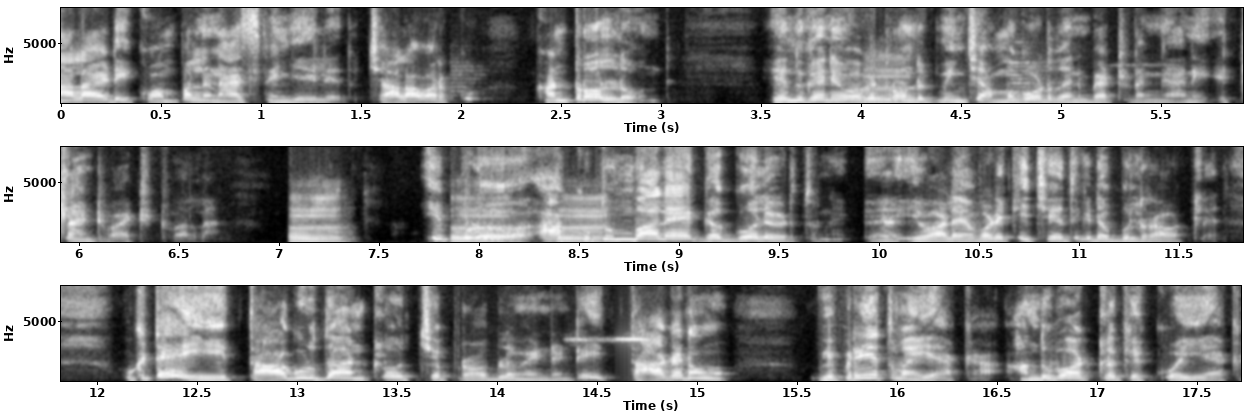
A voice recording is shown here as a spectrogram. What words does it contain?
ఆడి కొంపల్ని నాశనం చేయలేదు చాలా వరకు కంట్రోల్లో ఉంది ఎందుకని ఒకటి. రెండుకి మించి అమ్మకూడదని పెట్టడం కానీ ఇట్లాంటి వాటి వల్ల ఇప్పుడు. ఆ. కుటుంబాలే గగ్గోలు పెడుతున్నాయి ఇవాళ ఎవరికి చేతికి డబ్బులు రావట్లేదు ఒకటే ఈ తాగుడు దాంట్లో వచ్చే ప్రాబ్లం ఏంటంటే ఈ తాగడం విపరీతం అయ్యాక అందుబాటులోకి ఎక్కువ అయ్యాక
